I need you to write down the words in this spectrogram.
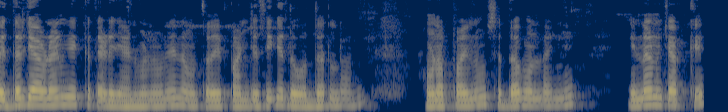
ਇੱਧਰ ਜਾ ਬਣਨਗੇ ਇੱਕ ਤੇ ਡਿਜ਼ਾਈਨ ਬਣਾਉਣੇ ਨੌ ਤਾਂ ਇਹ ਪੰਜ ਸੀਗੇ, ਦੋ ਉੱਧਰ ਲਾ ਹੁਣ ਆਪਾਂ ਇਹਨੂੰ ਸਿੱਧਾ ਬੁਣ ਲੈਣੇ ਇਹਨਾਂ ਨੂੰ ਚੱਕ ਕੇ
